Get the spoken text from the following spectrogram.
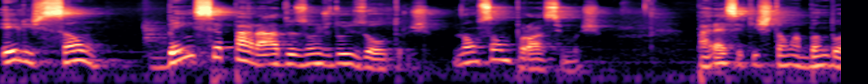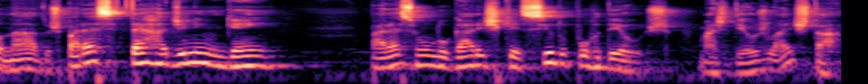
eles são bem separados uns dos outros, não são próximos. Parece que estão abandonados, parece terra de ninguém, parece um lugar esquecido por Deus mas Deus lá está.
